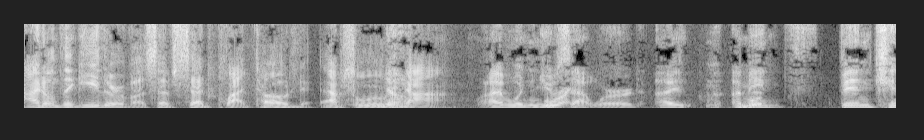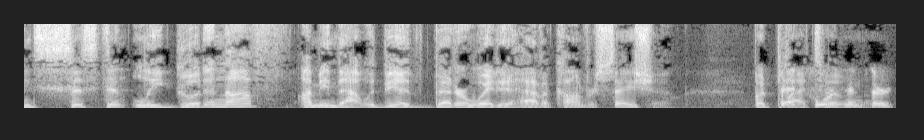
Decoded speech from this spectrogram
I don't think either of us have said plateaued. Absolutely not. I wouldn't use Right. that word. I I mean been consistently good enough? I mean that would be a better way to have a conversation. But That plateau. fourth and third.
